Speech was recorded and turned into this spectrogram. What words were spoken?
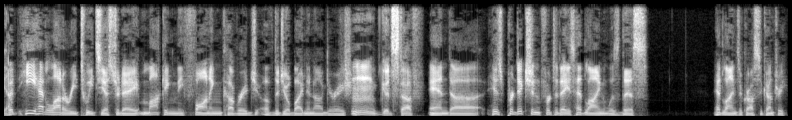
Yeah. But he had a lot of retweets yesterday mocking the fawning coverage of the Joe Biden inauguration. Mm, good stuff. And uh, his prediction for today's headline was this headlines across the country.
